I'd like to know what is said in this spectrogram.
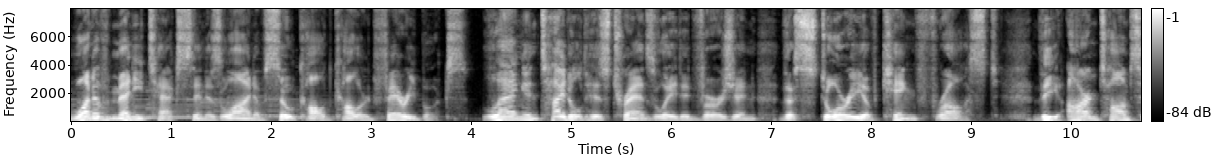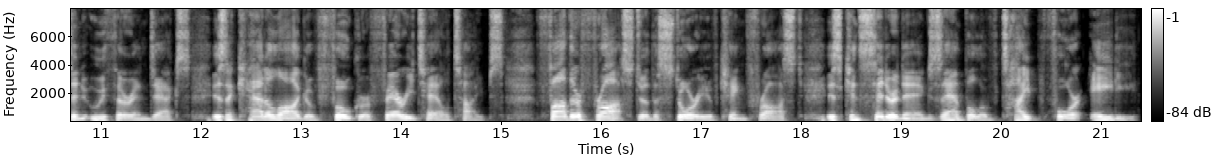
one of many texts in his line of so called colored fairy books. Lang entitled his translated version The Story of King Frost. The Aarne Thompson Uther Index is a catalog of folk or fairy tale types. Father Frost, or The Story of King Frost, is considered an example of Type 480,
